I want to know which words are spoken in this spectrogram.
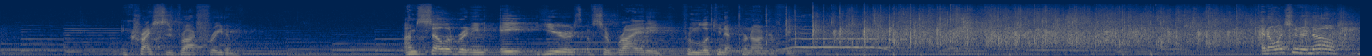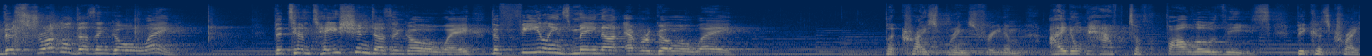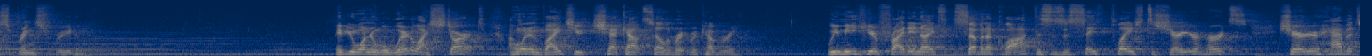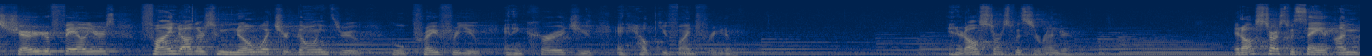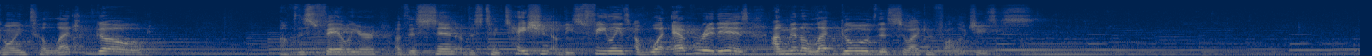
And Christ has brought freedom. I'm celebrating eight years of sobriety from looking at pornography. And I want you to know the struggle doesn't go away. The temptation doesn't go away. The feelings may not ever go away. But Christ brings freedom. I don't have to follow these because Christ brings freedom. Maybe you're wondering, well, where do I start? I want to invite you, check out Celebrate Recovery. We meet here Friday nights, 7 o'clock. This is a safe place to share your hurts, Share your habits, share your failures. Find others who know what you're going through, who will pray for you and encourage you and help you find freedom. And it all starts with surrender. It all starts with saying, I'm going to let go of this failure, of this sin, of this temptation, of these feelings, of whatever it is. I'm going to let go of this so I can follow Jesus.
